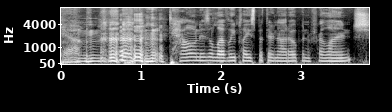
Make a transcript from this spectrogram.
yeah. Town is a lovely place, but they're not open for lunch.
